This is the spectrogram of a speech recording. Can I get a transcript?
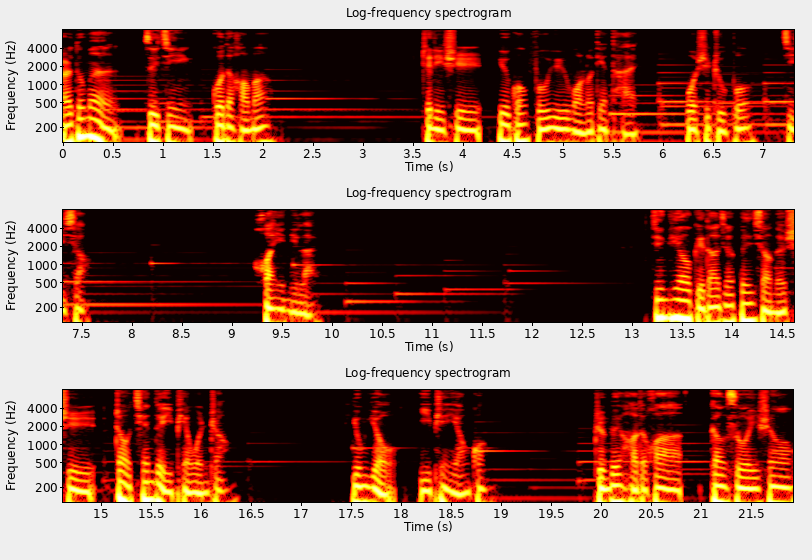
耳朵们最近过得好吗？这里是月光浮语网络电台，我是主播季夏。欢迎你来。今天要给大家分享的是赵谦的一篇文章，《拥有一片阳光》。准备好的话，告诉我一声哦。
